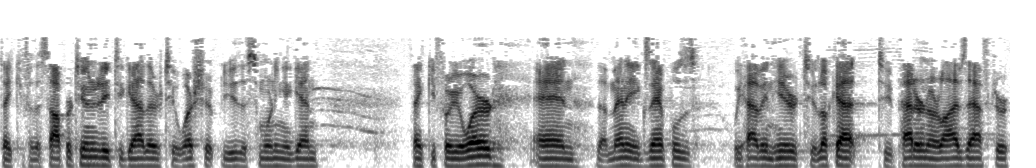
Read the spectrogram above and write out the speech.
Thank you for this opportunity to gather to worship you this morning again. Thank you for your word and the many examples we have in here to look at, to pattern our lives after.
